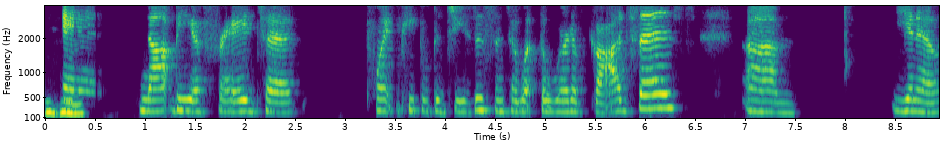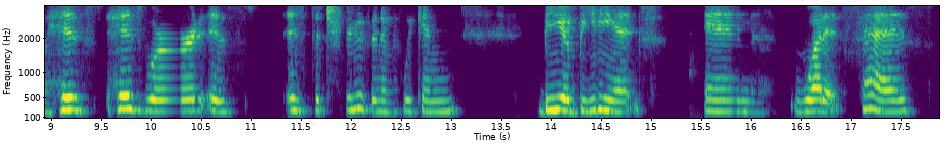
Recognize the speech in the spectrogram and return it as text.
mm-hmm. and not be afraid to point people to jesus and to what the word of god says um, you know his his word is is the truth and if we can be obedient in what it says,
